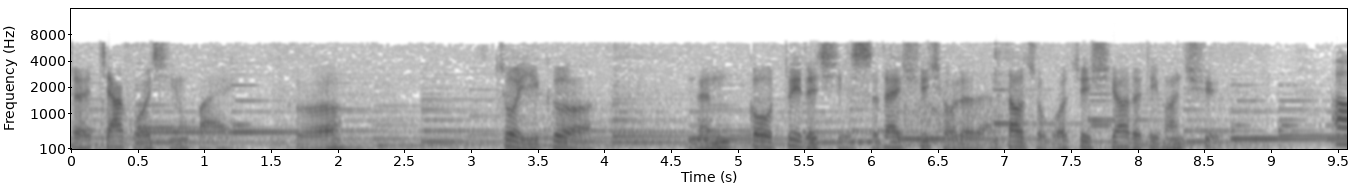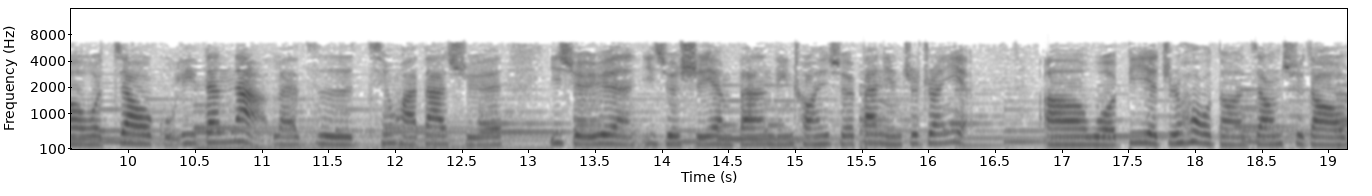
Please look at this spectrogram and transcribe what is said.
的家国情怀和做一个。能够对得起时代需求的人，到祖国最需要的地方去。呃，我叫古丽丹娜，来自清华大学医学院医学实验班临床医学八年制专业。呃，我毕业之后呢，将去到。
